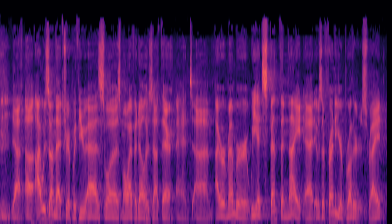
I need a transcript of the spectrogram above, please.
Yeah, uh, I was on that trip with you, as was my wife Adele, who's out there. And um, I remember we had spent the night at, it was a friend of your brother's, right?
